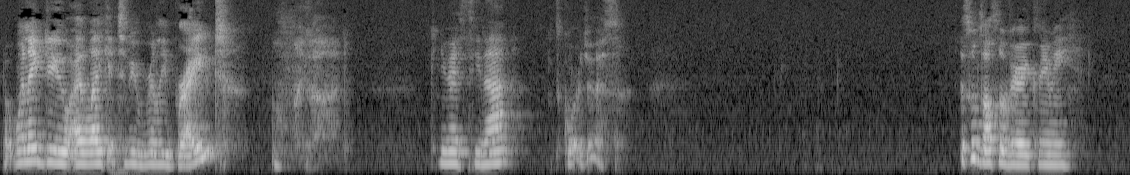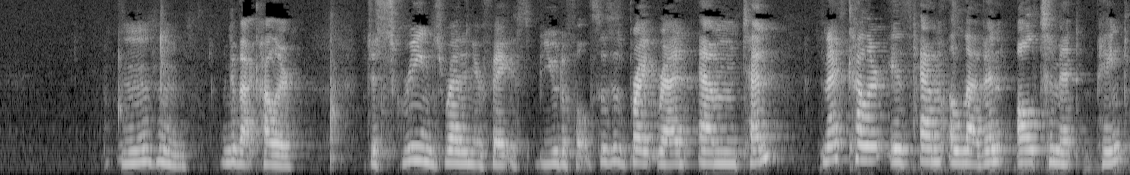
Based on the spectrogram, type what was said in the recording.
but when I do, I like it to be really bright. Oh my god. Can you guys see that? It's gorgeous. This one's also very creamy. Mm-hmm. Look at that color. Just screams red in your face. Beautiful. So this is bright red M10. The next color is M11 Ultimate Pink.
